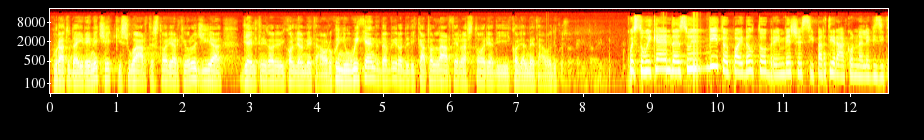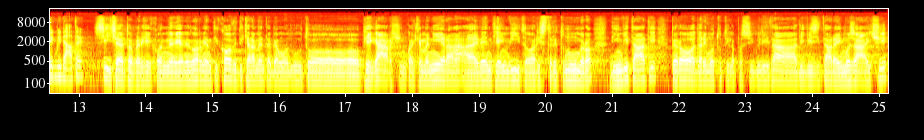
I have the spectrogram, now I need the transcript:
curato da Irene Cecchi su arte, storia e archeologia del territorio di Colli al Metauro, quindi un weekend davvero dedicato all'arte e alla storia di Colli al Metauro, di questo territorio questo weekend su invito e poi da ottobre invece si partirà con le visite guidate. Sì, certo, perché con le norme anti-Covid chiaramente abbiamo dovuto piegarci in qualche maniera a eventi a invito, a ristretto numero di invitati, però daremo tutti la possibilità di visitare i mosaici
